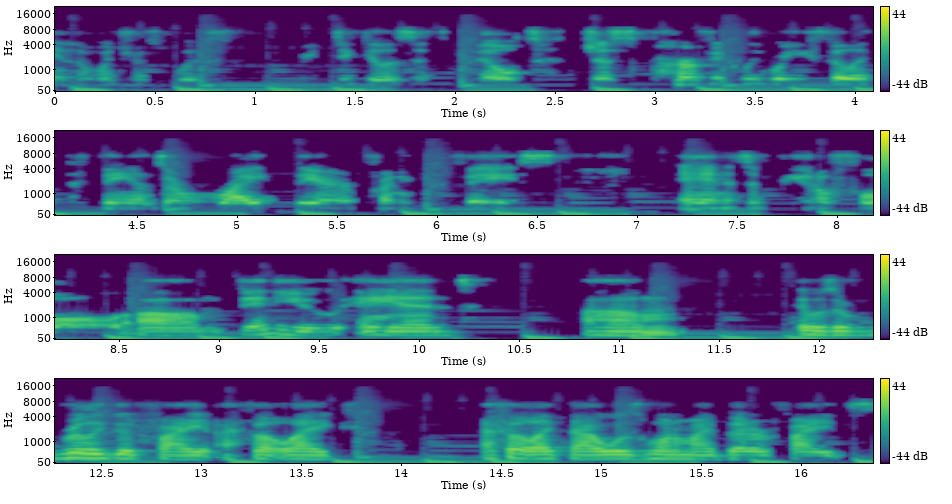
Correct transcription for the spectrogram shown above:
in the Wintrust was ridiculous. It's built just perfectly where you feel like the fans are right there in front of your face. And it's a beautiful um, venue. And um, it was a really good fight. I felt like I felt like that was one of my better fights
